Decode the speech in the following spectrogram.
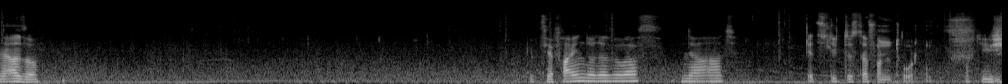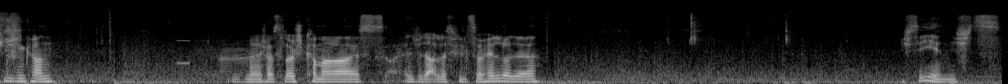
Ja, also. Gibt's hier Feinde oder sowas in der Art, Jetzt liegt es davon tot rum. auf die ich schießen kann? Mit meiner scheiß Leuchtkamera ist entweder alles viel zu hell oder... Ich sehe nichts.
